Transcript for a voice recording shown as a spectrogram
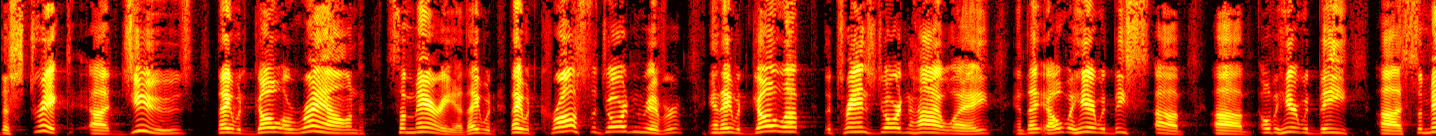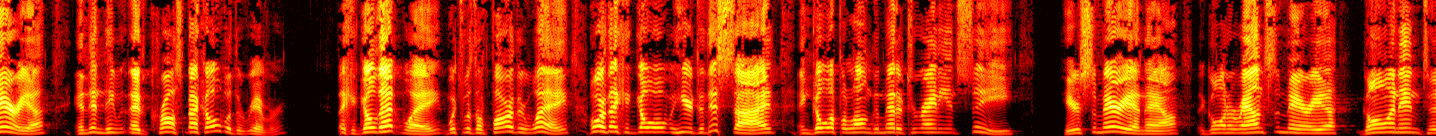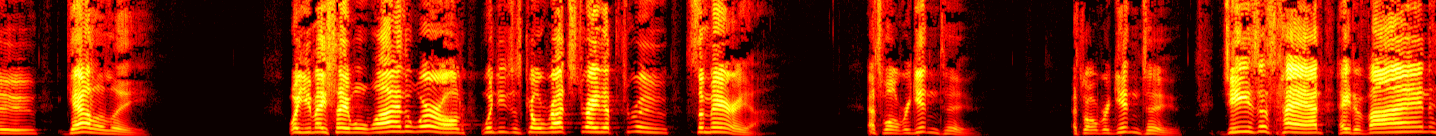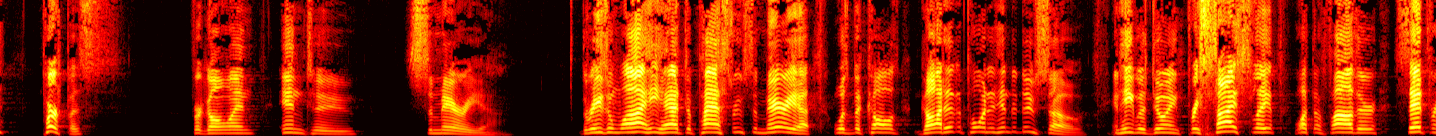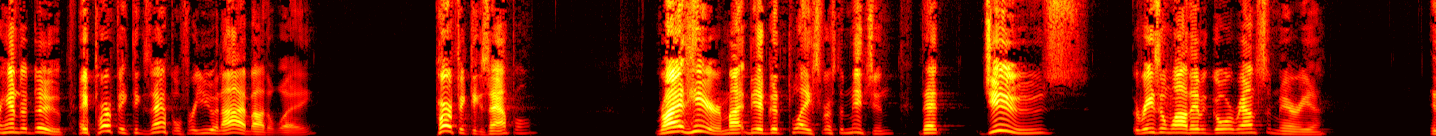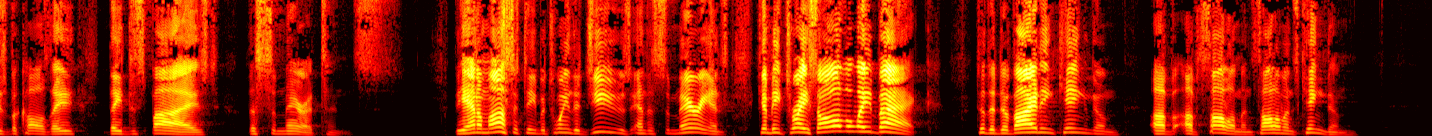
the strict uh, Jews, they would go around Samaria. They would, they would cross the Jordan River and they would go up the Transjordan Highway, and they, over here would be, uh, uh, over here would be uh, Samaria, and then they, they'd cross back over the river. They could go that way, which was a farther way, or they could go over here to this side and go up along the Mediterranean Sea. Here's Samaria now. They're going around Samaria, going into Galilee. Well, you may say, well, why in the world wouldn't you just go right straight up through Samaria? That's what we're getting to. That's what we're getting to. Jesus had a divine purpose for going into Samaria. The reason why he had to pass through Samaria was because God had appointed him to do so. And he was doing precisely what the Father said for him to do. A perfect example for you and I, by the way. Perfect example. Right here might be a good place for us to mention that Jews, the reason why they would go around Samaria is because they, they despised the Samaritans. The animosity between the Jews and the Samaritans can be traced all the way back to the dividing kingdom of, of Solomon, Solomon's kingdom.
